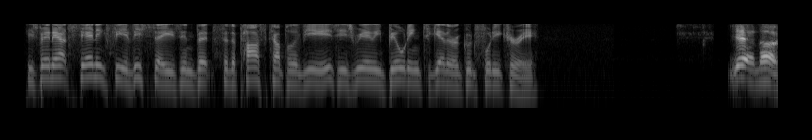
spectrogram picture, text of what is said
He's been outstanding for you this season, but for the past couple of years, he's really building together a good footy career. Yeah, no,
